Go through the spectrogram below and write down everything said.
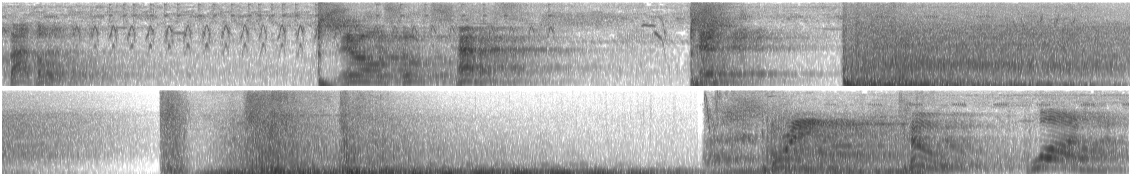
Battle! Zero Suit Samus! Hit! Three, two, one,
